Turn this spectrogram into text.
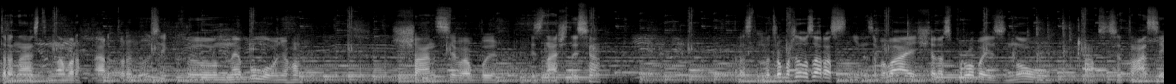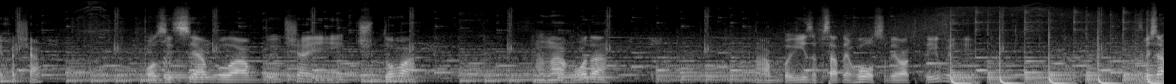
13 номер Артура Мюзик. Не було у нього шансів, аби відзначитися. Зараз Дмитро, можливо, зараз ні, не забиває. Ще раз спроба і знову всі ситуації. Хоча позиція була вбивча і чудова нагода, аби записати гол собі в актив. І Звісно,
